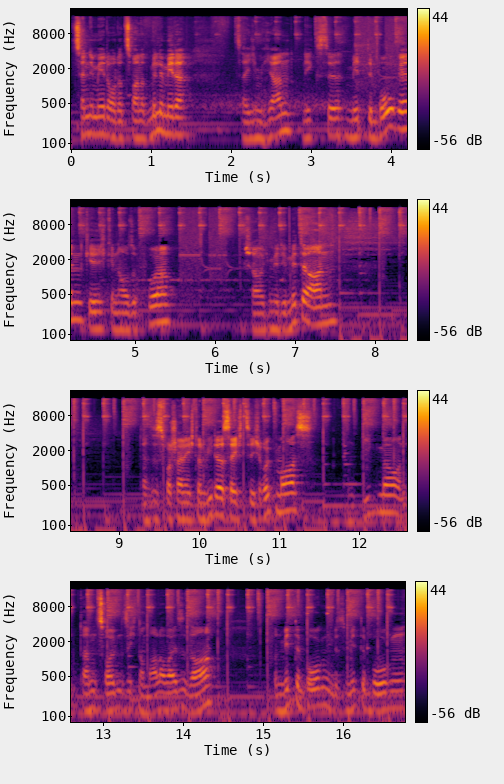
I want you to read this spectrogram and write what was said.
cm oder 200 mm zeige ich mich an. Nächste mit dem Bogen gehe ich genauso vor. Schaue ich mir die Mitte an. Das ist wahrscheinlich dann wieder 60 Rückmaß und biegen wir und dann sollten sich normalerweise da von Mitte Bogen bis Mitte Bogen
